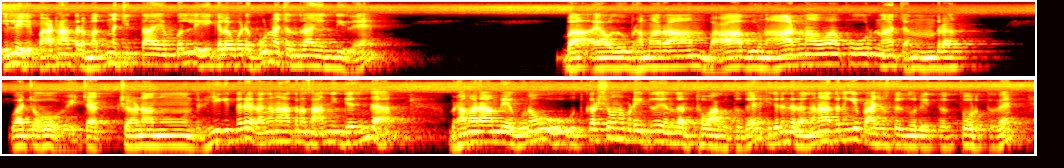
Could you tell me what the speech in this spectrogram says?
ಇಲ್ಲಿ ಪಾಠಾಂತರ ಮಗ್ನ ಚಿತ್ತ ಎಂಬಲ್ಲಿ ಕೆಲವು ಕಡೆ ಪೂರ್ಣಚಂದ್ರ ಎಂದಿದೆ. ಬಾ ಯಾವುದು? ಭ್ರಮರಾಂ ಬಾಗುಣಾರ್ಣವ ಪೂರ್ಣಚಂದ್ರ ವಚೋ ವಿಚಕ್ಷಣನು ಅಂತೇಳಿ. ಹೀಗಿದ್ದರೆ ರಂಗನಾಥನ ಸಾನ್ನಿಧ್ಯದಿಂದ ಭ್ರಮರಾಂಬೆಯ ಗುಣವು ಉತ್ಕರ್ಷವನ್ನು ಪಡೆಯುತ್ತದೆ ಎಂದರ್ಥವಾಗುತ್ತದೆ. ಇದರಿಂದ ರಂಗನಾಥನಿಗೆ ಪ್ರಾಶಸ್ತ್ಯ ದೊರೆಯುತ್ತದೆ ತೋರುತ್ತದೆ.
